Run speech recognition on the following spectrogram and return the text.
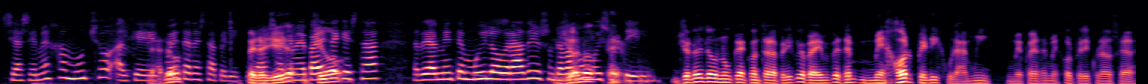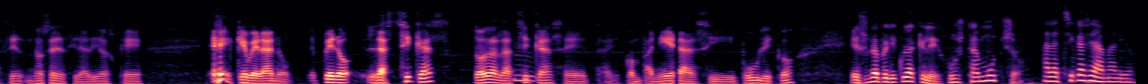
se asemeja mucho al que Claro, cuenta en esta película. pero o sea, yo- que me parece yo- que está realmente muy logrado y es un trabajo no- muy eh, sutil. yo no he ido nunca en contra de la película, pero a mí me parece mejor película, a mí me parece mejor película, no sé decir, no sé decir adiós que, que verano. Pero las chicas, todas las Mm. chicas, eh, compañeras y público, es una película que les gusta mucho. A las chicas y a Amalio.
